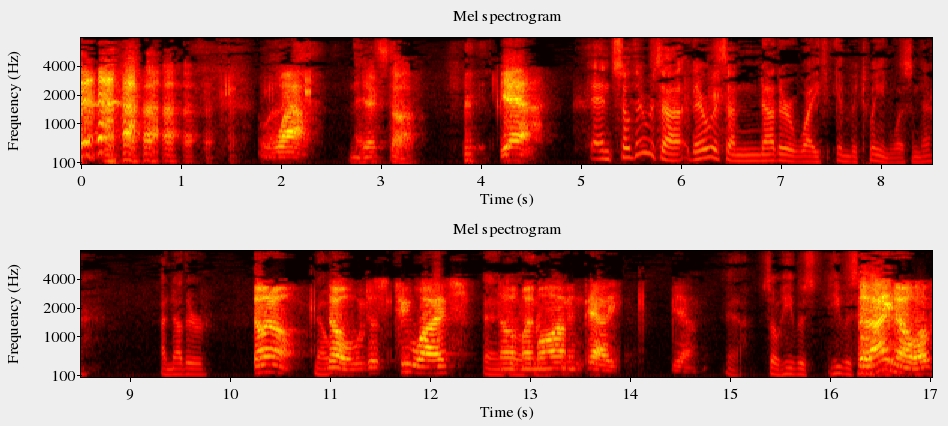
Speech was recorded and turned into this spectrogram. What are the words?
Yeah. Wow. Next stop. Yeah. And so there was a there was another wife in between, wasn't there? Another No, no, No? no, just two wives. And no, my mom and Patty. Yeah. Yeah. So he was he was That I know of.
